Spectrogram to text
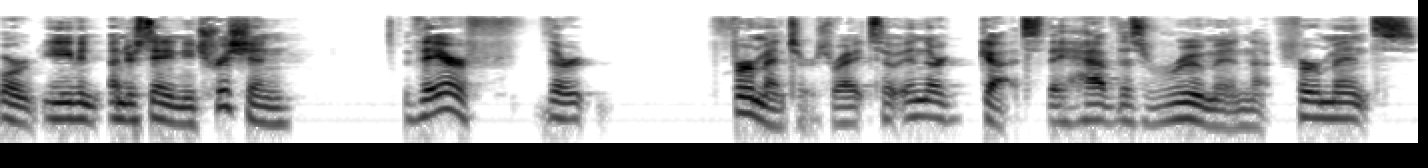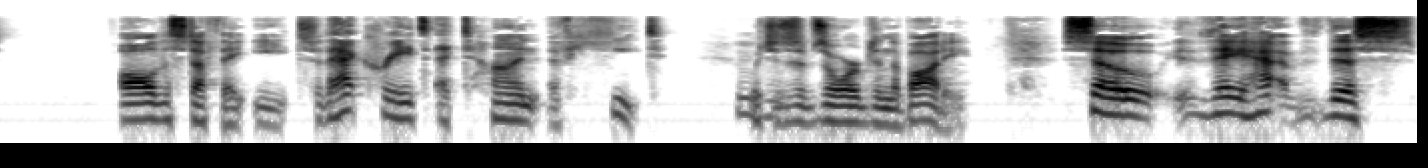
or even understanding nutrition, they're, f- they're fermenters, right? So in their guts, they have this rumen that ferments all the stuff they eat. So that creates a ton of heat, which Mhm. is absorbed in the body. So they have this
